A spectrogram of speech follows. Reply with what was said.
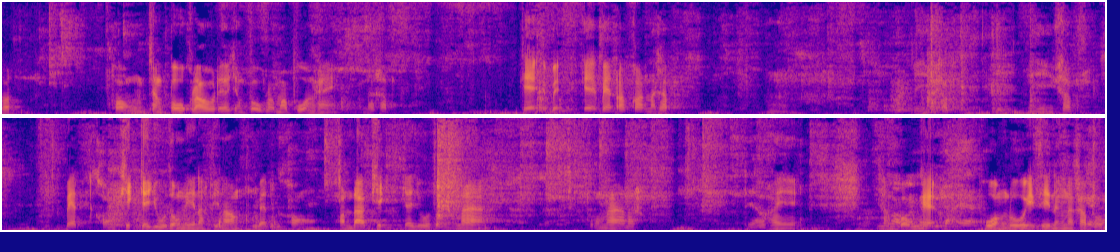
รถของช่างโปกเราเดี๋ยวช่างโปกเรามาพ่วงให้นะครับ แกะแบตแกะแบตออกก่อนนะครับนี่ครับ นี่ครับ แบตของคิกจะอยู่ตรงนี้นะพี่น้องแบตของ Honda คิกจะอยู่ตรงหน้า ตรงหน้านะ เดี๋ยวให้ช่างโปกแกะพ่วงดูอีกทีหนึ่งนะครับผม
